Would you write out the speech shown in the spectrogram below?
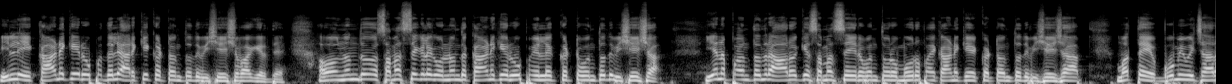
ಇಲ್ಲಿ ಕಾಣಿಕೆ ರೂಪದಲ್ಲಿ ಅರಕೆ ಕಟ್ಟುವಂಥದ್ದು ವಿಶೇಷವಾಗಿರುತ್ತೆ. ಒಂದೊಂದು ಸಮಸ್ಯೆಗಳಿಗೆ ಒಂದೊಂದು ಕಾಣಿಕೆ ರೂಪದಲ್ಲಿ ಕಟ್ಟುವಂಥದ್ದು ವಿಶೇಷ. ಏನಪ್ಪ ಅಂತಂದರೆ ಆರೋಗ್ಯ ಸಮಸ್ಯೆ ಇರುವಂಥವ್ರು ಮೂರು ರೂಪಾಯಿ ಕಾಣಿಕೆ ಕಟ್ಟುವಂಥದ್ದು ವಿಶೇಷ. ಮತ್ತು ಭೂಮಿ ವಿಚಾರ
